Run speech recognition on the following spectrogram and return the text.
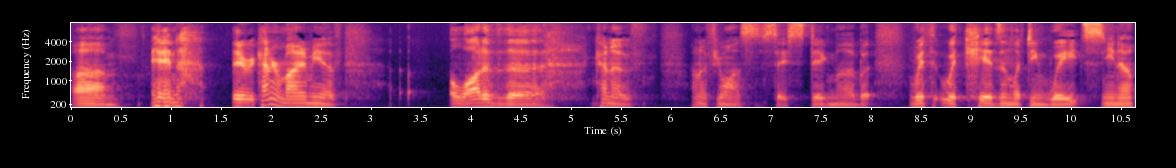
um, and it kind of reminded me of a lot of the kind of I don't know if you want to say stigma, but with with kids and lifting weights, you know,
